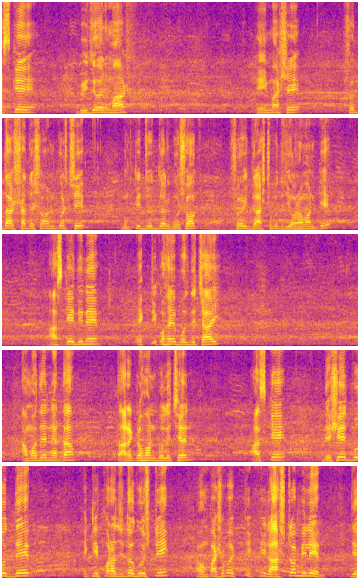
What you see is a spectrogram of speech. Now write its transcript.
আজকে বিজয়ের মাস। এই মাসে শ্রদ্ধার সাথে স্মরণ করছি মুক্তিযুদ্ধের ঘোষক শহীদ রাষ্ট্রপতি জিয়া রহমানকে। আজকে এই দিনে একটি কথাই বলতে চাই। আমাদের নেতা তারেক রহমান বলেছেন আজকে দেশের বিরুদ্ধে একটি পরাজিত গোষ্ঠী এবং পাশাপাশি একটি রাষ্ট্র মিলে যে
